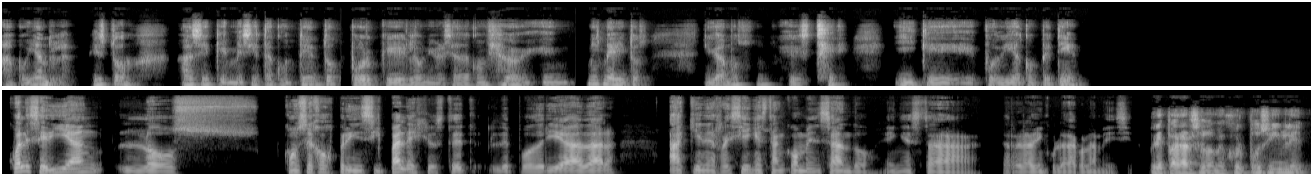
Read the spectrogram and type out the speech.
apoyándola. Esto hace que me sienta contento porque la universidad ha confiado en mis méritos, digamos, este, y que podía competir. ¿Cuáles serían los consejos principales que usted le podría dar a quienes recién están comenzando en esta carrera vinculada con la medicina? Prepararse lo mejor posible,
